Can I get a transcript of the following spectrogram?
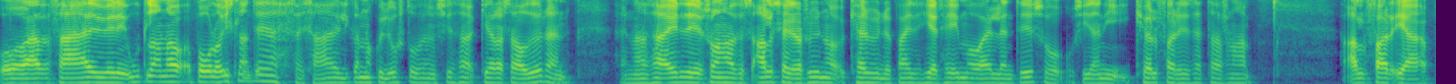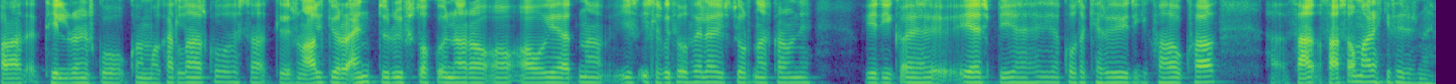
og að það hefði verið útlána ból á Íslandi. Það, er líka nokkuð ljóst og við hefum séð það gerast áður en, en það er þið svona að þess alls er að hruna kerfinu bæði hér heima og ælendis og, og síðan í kjölfarið þetta svona alfar, já, bara tilröðin sko, hvað maður kalla það sko þess að til svona algjörar endur uppstokkunar á, á, á hérna, íslensku þjóðfélagi stjórnarskráni við veit ekki ESB kvotakerfi, við veit ekki hvað og hvað það, það sá maður ekki fyrir nei.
